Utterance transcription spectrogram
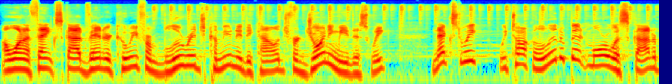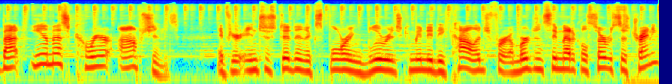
I want to thank Scott Vanderkooi from Blue Ridge Community College for joining me this week. Next week, we talk a little bit more with Scott about EMS career options. If you're interested in exploring Blue Ridge Community College for emergency medical services training,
